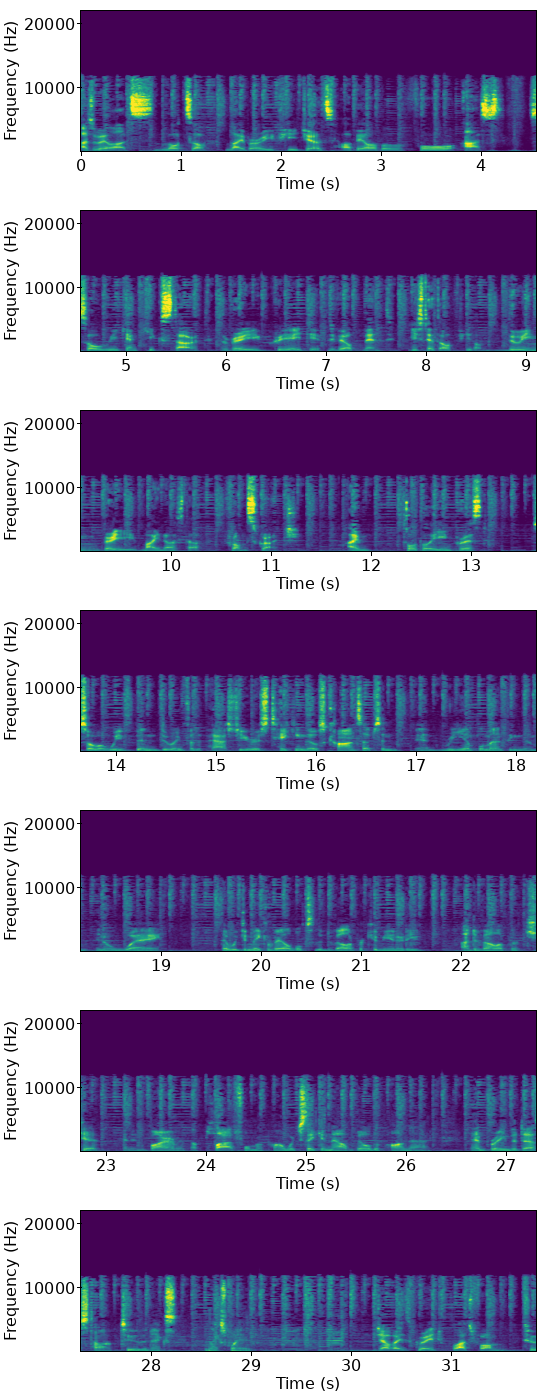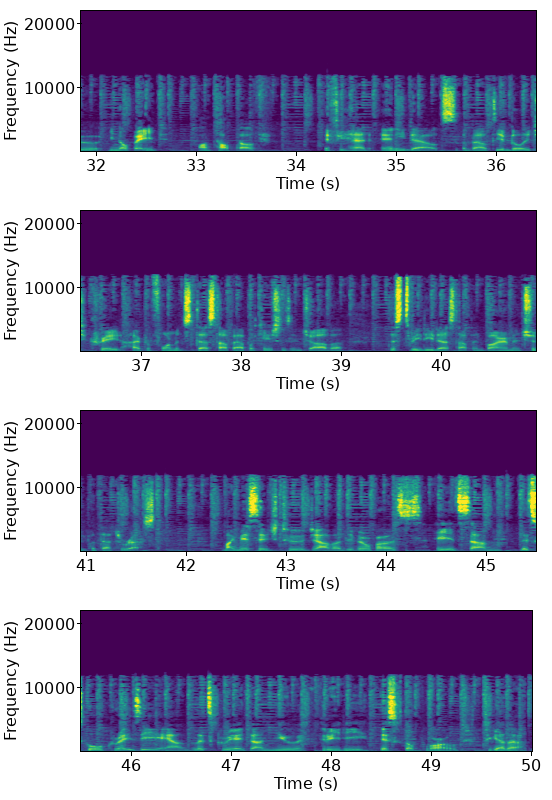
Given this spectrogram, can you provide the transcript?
as well as lots of library features available for us so we can kickstart very creative development instead of you know doing very minor stuff from scratch. I'm totally impressed. So what we've been doing for the past year is taking those concepts and, and re-implementing them in a way that we can make available to the developer community a developer kit, an environment, a platform upon which they can now build upon that and bring the desktop to the next next wave. Java is a great platform to innovate on top of. If you had any doubts about the ability to create high performance desktop applications in Java, this 3D desktop environment should put that to rest. My message to Java developers is um, let's go crazy and let's create a new 3D desktop world together.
